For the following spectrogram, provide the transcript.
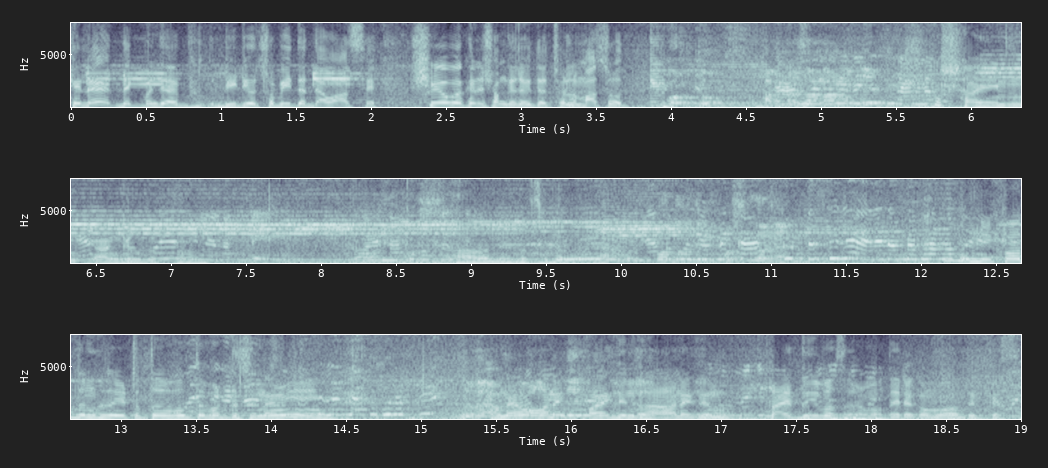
ছেলে দেখবেন যে ভিডিও ছবিতে দেওয়া আছে সেও এখানে সঙ্গে জড়িত ছিল। মাসুদ। শাহিন আঙ্কেল করতো। উনি কদিন করে এটা তো বলতে পারতেছি না আমি। মানে অনেক কতদিন- অনেক দিন হ্যাঁ অনেক দিন প্রায় দুই বছরের মতো এরকম দেখতেছি।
